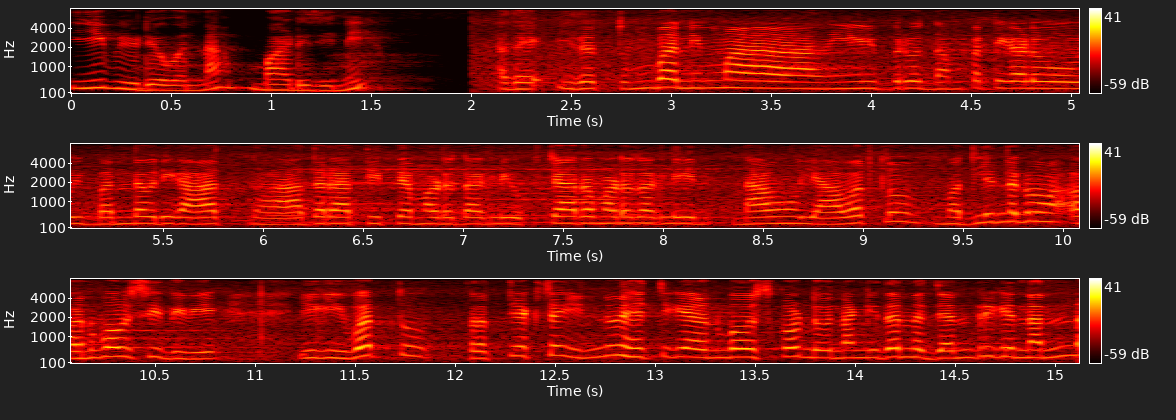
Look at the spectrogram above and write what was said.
ಈ ವಿಡಿಯೋವನ್ನು ಮಾಡಿದ್ದೀನಿ. ಅದೇ, ಇದು ತುಂಬ ನಿಮ್ಮ ನೀವಿಬ್ಬರು ದಂಪತಿಗಳು ಬಂದವರಿಗೆ ಆ ಆದರಾತಿಥ್ಯ ಮಾಡೋದಾಗಲಿ, ಉಪಚಾರ ಮಾಡೋದಾಗಲಿ, ನಾವು ಯಾವತ್ತೂ ಮೊದಲಿಂದನೂ ಅನುಭವಿಸಿದ್ದೀವಿ ಈಗ ಇವತ್ತು ಪ್ರತ್ಯಕ್ಷ ಇನ್ನೂ ಹೆಚ್ಚಿಗೆ ಅನುಭವಿಸ್ಕೊಂಡು ನಂಗೆ ಇದನ್ನು ಜನರಿಗೆ, ನನ್ನ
